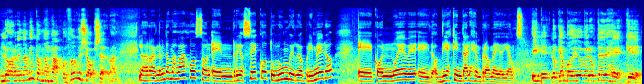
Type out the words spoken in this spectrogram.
los arrendamientos más bajos, ¿dónde se observan? Los arrendamientos más bajos son en Río Seco, Tulumbo y Río Primero, eh, con 9 o 10 quintales en promedio, digamos. Y eh, lo que han podido ver ustedes es que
